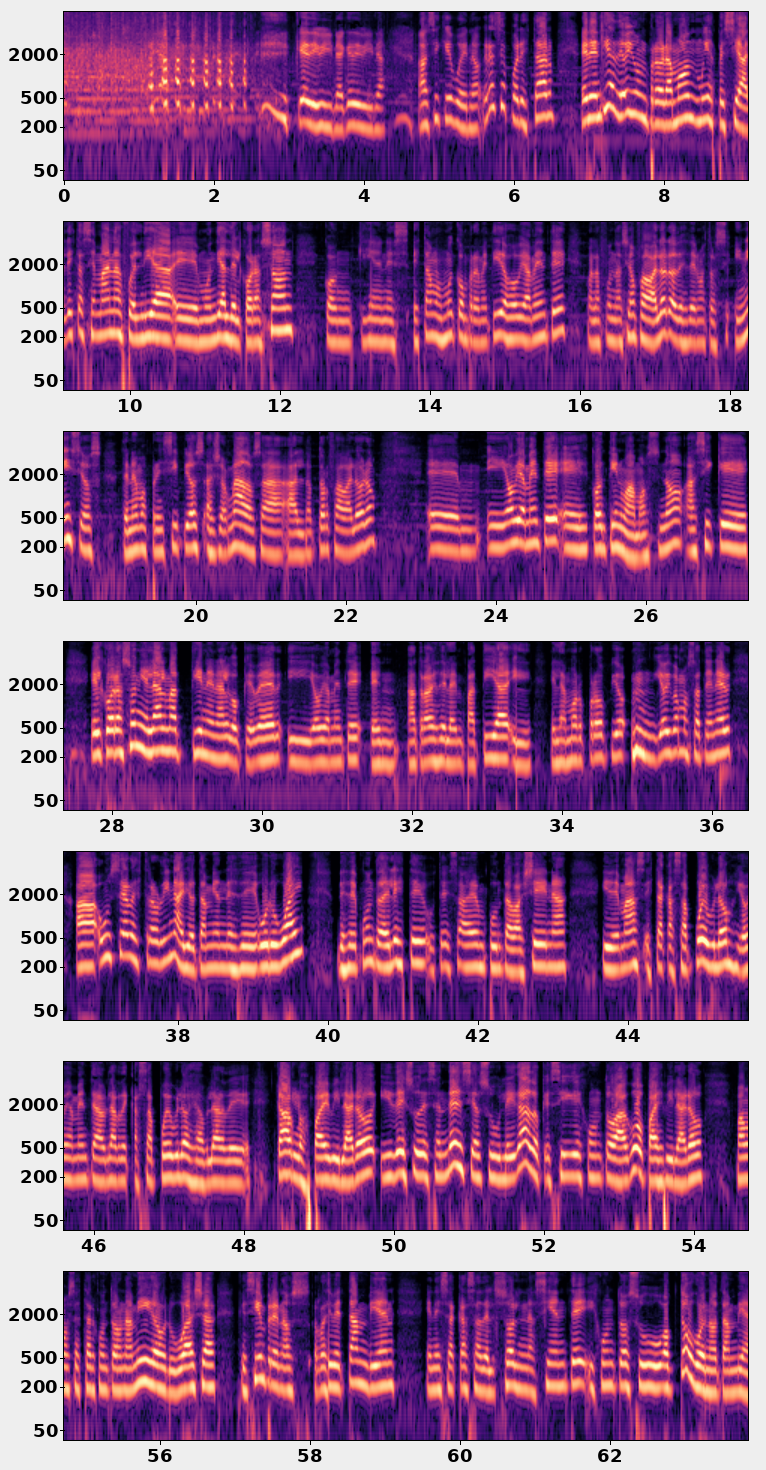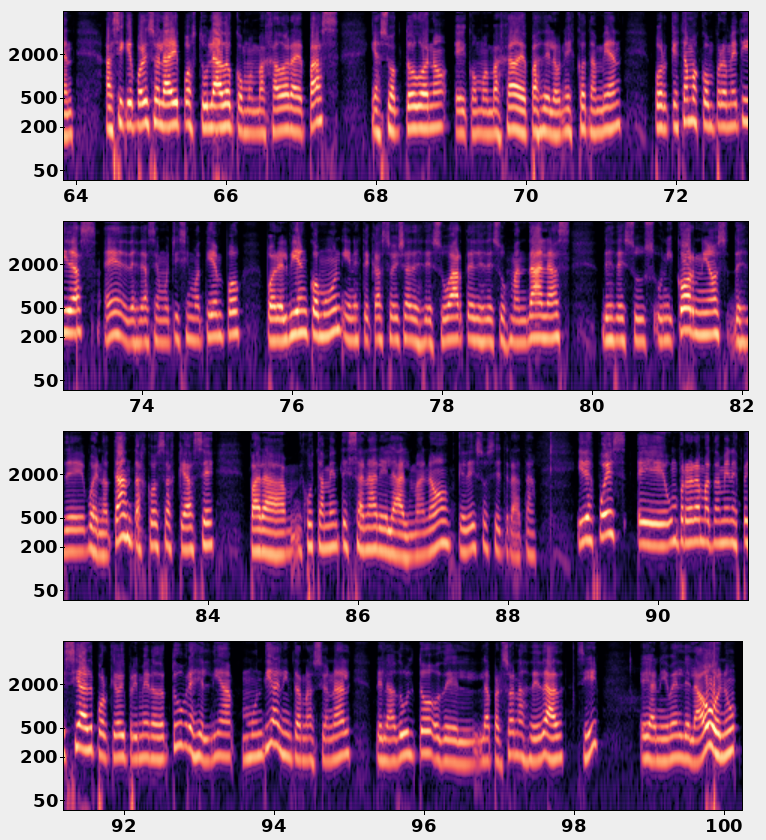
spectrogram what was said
qué divina, qué divina. Así que bueno, gracias por estar. En el día de hoy un programón muy especial. Esta semana fue el Día eh, Mundial del Corazón con quienes estamos muy comprometidos, obviamente, con la Fundación Favaloro desde nuestros inicios. Tenemos principios ayornados al doctor Favaloro. Eh, y obviamente eh, continuamos, ¿no? Así que el corazón y el alma tienen algo que ver y obviamente en, a través de la empatía y el amor propio. Y hoy vamos a tener a un ser extraordinario también desde Uruguay, desde Punta del Este, ustedes saben, Punta Ballena y demás, está Casa Pueblo, y obviamente hablar de Casa Pueblo es hablar de Carlos Paez Vilaró y de su descendencia, su legado que sigue junto a Go Paez Vilaró. Vamos a estar junto a una amiga uruguaya que siempre nos recibe tan bien en esa Casa del Sol naciente y junto a su octógono también. Así que por eso la he postulado como embajadora de paz y a su octógono eh, como embajada de paz de la UNESCO también, porque estamos comprometidas eh, desde hace muchísimo tiempo por el bien común y en este caso ella desde su arte, desde sus mandalas, desde sus unicornios, desde, bueno, tantas cosas que hace para mm, justamente sanar el alma, ¿no? Que de eso se trata. Y después eh, un programa también especial porque hoy primero de octubre es el Día Mundial Internacional del Adulto o de las personas de edad, ¿sí? Eh, a nivel de la ONU.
